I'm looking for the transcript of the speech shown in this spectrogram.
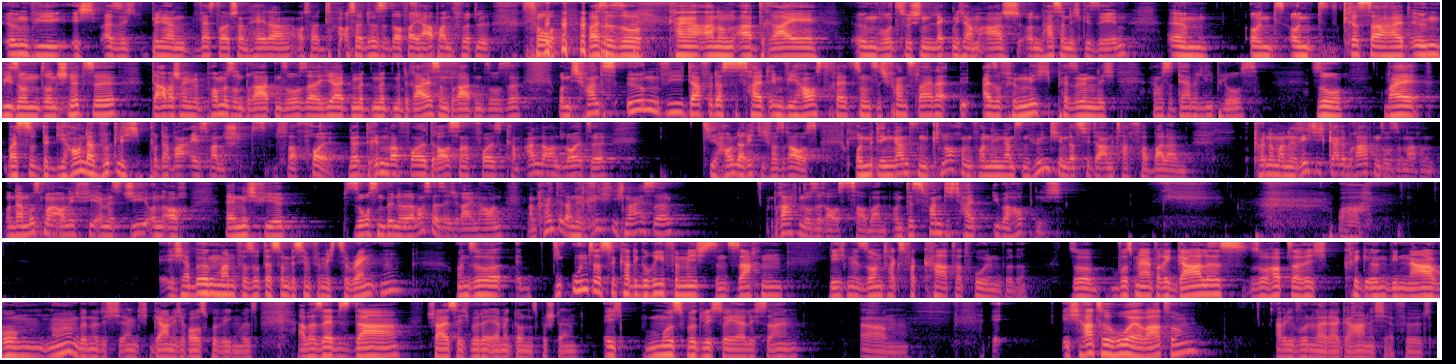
Irgendwie, ich, also ich bin ja ein Westdeutschland-Hater, außer, außer Düsseldorfer Japanviertel. So, weißt du, so, keine Ahnung, A3, irgendwo zwischen Leck mich am Arsch und hast du nicht gesehen. Ähm, und, und kriegst da halt irgendwie so ein, so ein Schnitzel, da wahrscheinlich mit Pommes und Bratensoße, hier halt mit, mit, mit Reis und Bratensoße. Und ich fand es irgendwie dafür, dass es halt irgendwie Haustradition ist, ich fand es leider, also für mich persönlich, einfach so derbe lieblos. So, weil, weißt du, die hauen da wirklich, da war, ey, es war, ein, Sch- es war voll. Ne? Drin war voll, draußen war voll, es kamen andauernd Leute, die hauen da richtig was raus. Und mit den ganzen Knochen von den ganzen Hühnchen, das sie da am Tag verballern, könnte man eine richtig geile Bratensoße machen. Und da muss man auch nicht viel MSG und auch äh, nicht viel Soßenbinde oder was weiß ich reinhauen. Man könnte da eine richtig nice Bratensoße rauszaubern. Und das fand ich halt überhaupt nicht. Boah. Ich habe irgendwann versucht, das so ein bisschen für mich zu ranken. Und so, äh, die unterste Kategorie für mich sind Sachen, die ich mir sonntags verkatert holen würde. So, wo es mir einfach egal ist, so Hauptsache ich krieg irgendwie Nahrung, ne, wenn du dich eigentlich gar nicht rausbewegen willst. Aber selbst da, scheiße, ich würde eher McDonalds bestellen. Ich muss wirklich so ehrlich sein. Ähm, ich hatte hohe Erwartungen, aber die wurden leider gar nicht erfüllt.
